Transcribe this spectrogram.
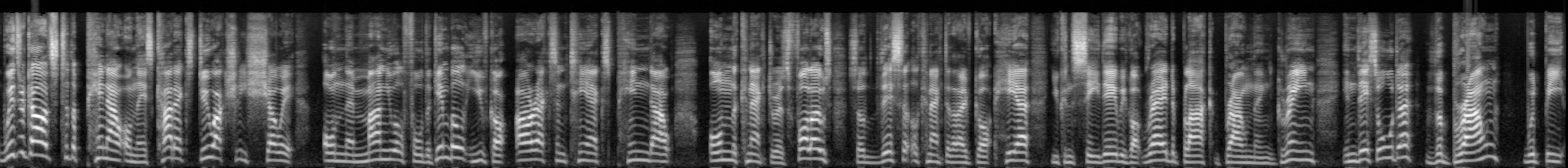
with regards to the pin out on this, Caddx do actually show it on their manual for the gimbal. You've got RX and TX pinned out on the connector as follows. So this little connector that I've got here, you can see there we've got red, black, brown, then green. In this order, the brown would be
